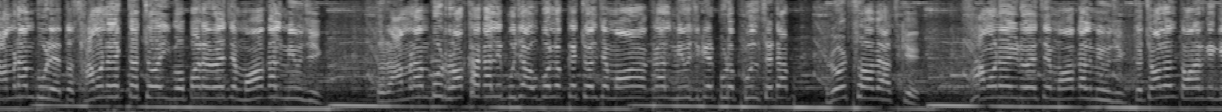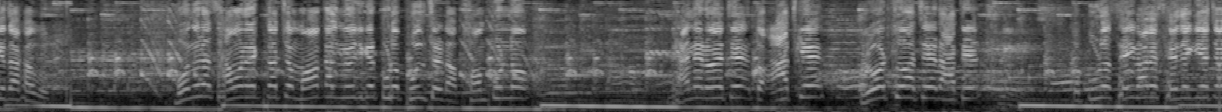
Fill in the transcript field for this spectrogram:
রামরামপুরে। তো সামনে দেখতে পাচ্ছ, ওই ওপারে রয়েছে মহাকাল মিউজিক। তো রামরামপুর রক্ষাকালী পূজা উপলক্ষে চলছে মহাকাল মিউজিকের পুরো ফুল সেট আপ রোড শো হবে আজকে। সামনে ওই রয়েছে মহাকাল মিউজিক। তো চলো, তোমাদেরকে গিয়ে দেখাবো। বন্ধুরা, সামনে দেখতে পাচ্ছ, মহাকাল মিউজিকের পুরো ফুল সেট আপ সম্পূর্ণ ভ্যানে রয়েছে। তো আজকে রোড শো আছে রাতে। তো পুরো সেইভাবে সেজে গিয়েছে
